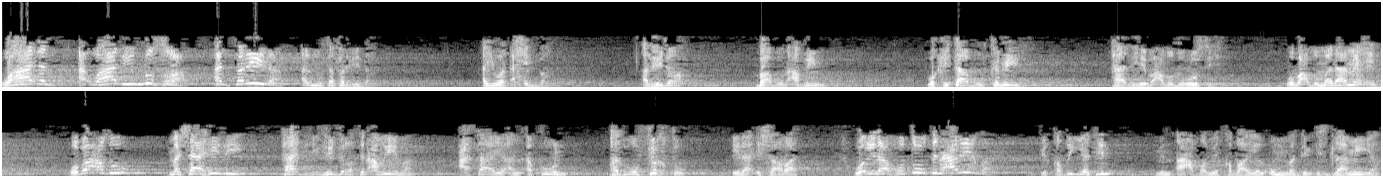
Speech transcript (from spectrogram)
وهذا وهذه النصرة. الفريدة المتفردة. أيها الأحبة الهجرة باب عظيم وكتاب كبير. هذه بعض دروسه وبعض ملامحه وبعض مشاهد هذه الهجرة العظيمة. عساي أن أكون قد وفقت إلى إشارات وإلى خطوط عريضة في قضية من أعظم قضايا الأمة الإسلامية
